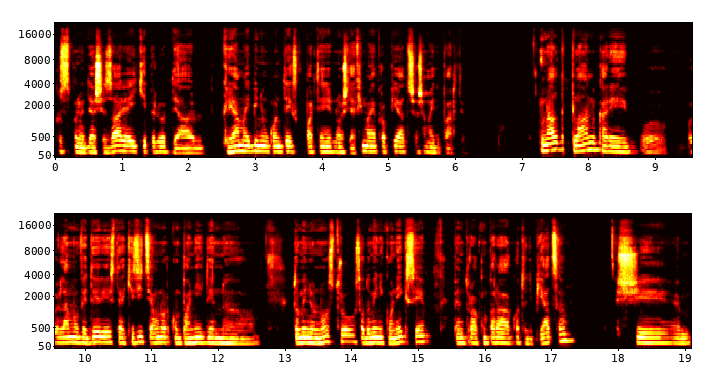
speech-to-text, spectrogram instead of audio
cum să spun eu, de așezare a echipelor, de a crea mai bine un context cu partenerii noștri, de a fi mai apropiat și așa mai departe. Un alt plan care uh, îl am în vedere este achiziția unor companii din uh, domeniul nostru sau domenii conexe pentru a cumpăra cotă de piață și um,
